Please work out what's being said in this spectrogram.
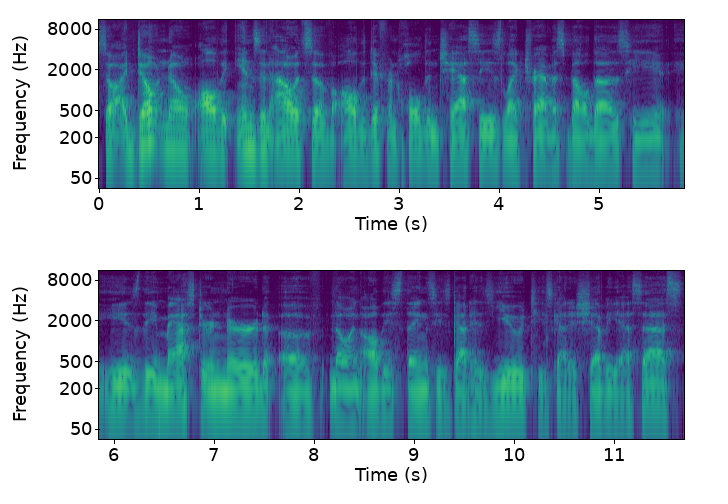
So I don't know all the ins and outs of all the different Holden chassis like Travis Bell does. He he is the master nerd of knowing all these things. He's got his Ute, he's got his Chevy SS,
